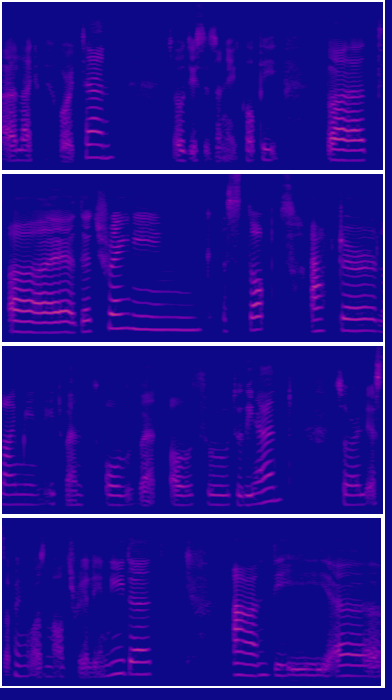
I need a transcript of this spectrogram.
uh, like before 10. So this is a new copy. But uh, the training stopped after, I mean, it went all went all through to the end. So earlier stopping was not really needed. And the uh,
